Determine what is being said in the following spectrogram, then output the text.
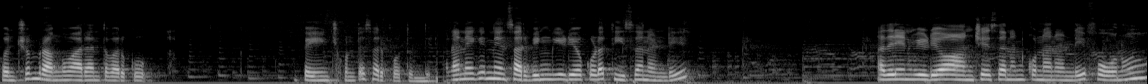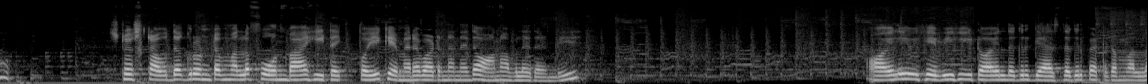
కొంచెం రంగు మారేంత వరకు వేయించుకుంటే సరిపోతుంది. అలానే నేను సర్వింగ్ వీడియో కూడా తీసానండి. అది నేను వీడియో ఆన్ చేశాను అనుకున్నానండి ఫోను స్టవ్ స్టవ్ దగ్గర ఉండటం వల్ల ఫోన్ బాగా హీట్ అయిపోయి కెమెరా బటన్ అనేది ఆన్ అవ్వలేదండి. ఆయిల్ హెవీ హీట్ ఆయిల్ దగ్గర గ్యాస్ దగ్గర పెట్టడం వల్ల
